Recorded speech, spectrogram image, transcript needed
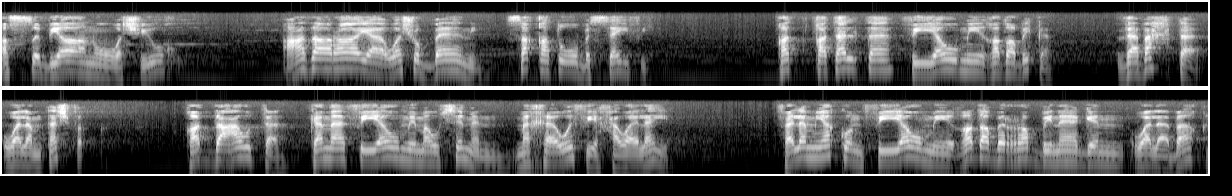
الصبيان والشيوخ. عذرايا وشبان سقطوا بالسيف. قد قتلت في يوم غضبك ذبحت ولم تشفق. قد دعوت كما في يوم موسم مخاوفي حوالي فلم يكن في يوم غضب الرب ناج ولا باق.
